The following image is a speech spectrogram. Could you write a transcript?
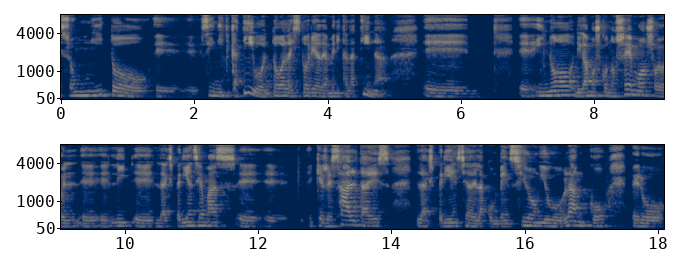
son un hito eh, significativo en toda la historia de América Latina. y no, digamos, conocemos o la experiencia más que resalta es la experiencia de la convención Hugo Blanco, pero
